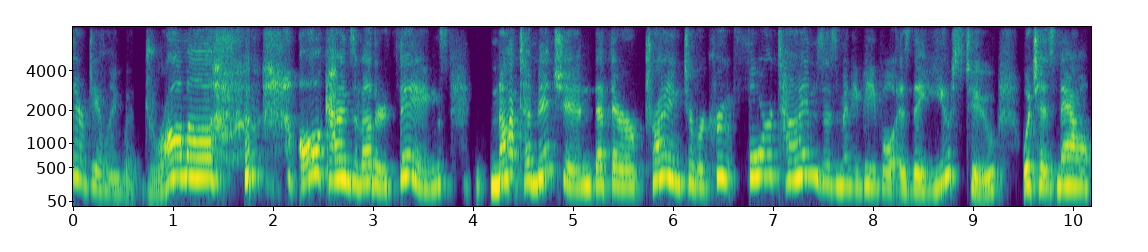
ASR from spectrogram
They're dealing with drama, all kinds of other things. Not to mention that they're trying to recruit four times as many people as they used to, which has now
